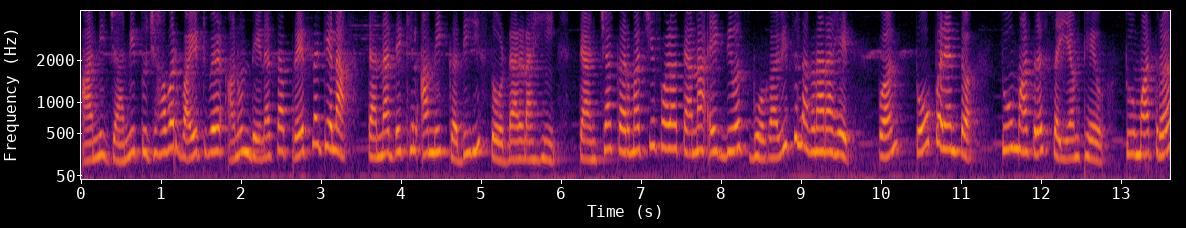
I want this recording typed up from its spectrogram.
आणि ज्यांनी तुझ्यावर वाईट वेळ आणून देण्याचा प्रयत्न केला त्यांना देखील आम्ही कधीही सोडणार नाही. त्यांच्या कर्माची फळं त्यांना एक दिवस भोगावीच लागणार आहेत. पण तोपर्यंत तू मात्र संयम ठेव. तू मात्र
